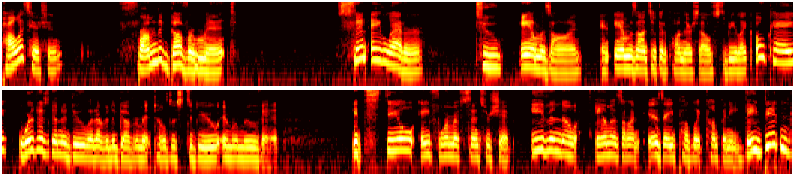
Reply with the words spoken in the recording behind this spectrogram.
politician from the government sent a letter to Amazon and Amazon took it upon themselves to be like, okay, we're just going to do whatever the government tells us to do and remove it. It's still a form of censorship, even though Amazon is a public company. They didn't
